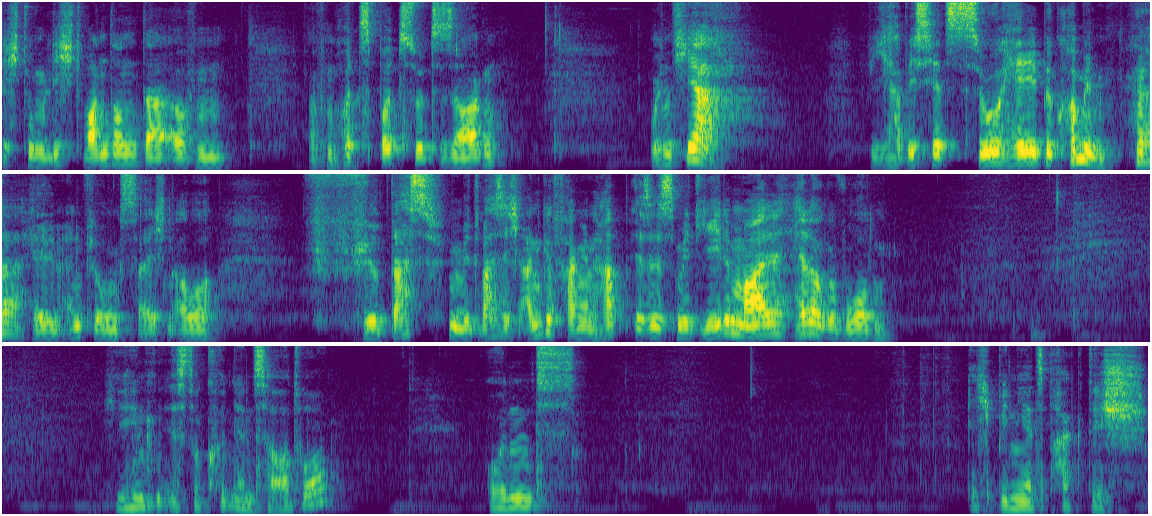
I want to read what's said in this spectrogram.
Richtung Licht wandern, da auf dem, auf dem Hotspot sozusagen. Und ja, wie habe ich es jetzt so hell bekommen? hell in Anführungszeichen, aber für das, mit was ich angefangen habe, ist es mit jedem Mal heller geworden. Hier hinten ist der Kondensator und ich bin jetzt praktisch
